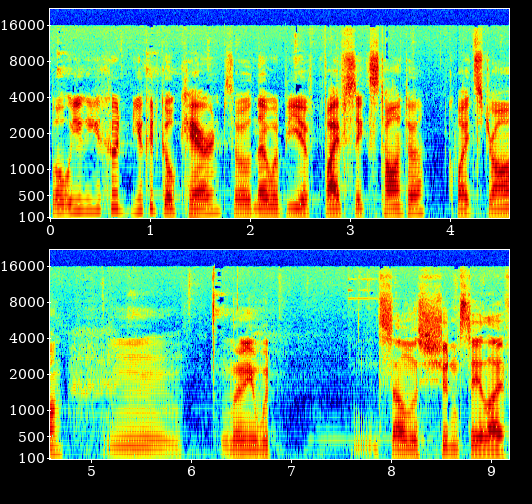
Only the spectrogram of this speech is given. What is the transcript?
But you you could you could go Cairne, so that would be a five six taunter, quite strong. Mm, then you would Salmus shouldn't stay alive.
